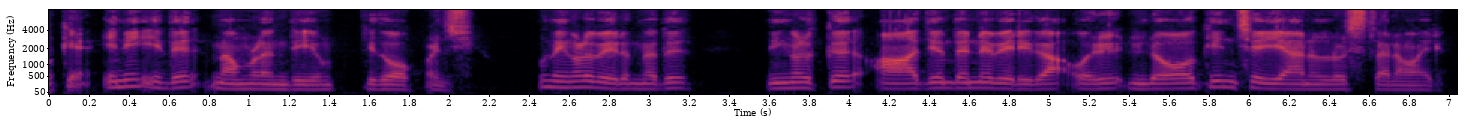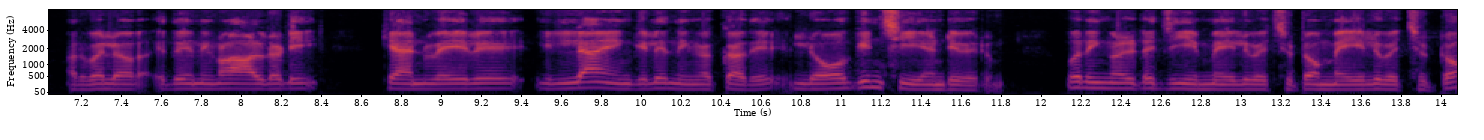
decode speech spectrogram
ഓക്കെ ഇനി ഇത് നമ്മൾ എന്ത് ചെയ്യും ഇത് ഓപ്പൺ ചെയ്യും. അപ്പോൾ നിങ്ങൾ വരുന്നത് നിങ്ങൾക്ക് ആദ്യം തന്നെ വരിക ഒരു ലോഗിൻ ചെയ്യാനുള്ള ഒരു സ്ഥലമായിരിക്കും. അതുപോലെ ഇത് നിങ്ങൾ ആൾറെഡി ക്യാൻവയിൽ ഇല്ല എങ്കിൽ നിങ്ങൾക്കത് ലോഗിൻ ചെയ്യേണ്ടി വരും. അപ്പോൾ നിങ്ങളുടെ ജിമെയിൽ വെച്ചിട്ടോ മെയിൽ വെച്ചിട്ടോ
